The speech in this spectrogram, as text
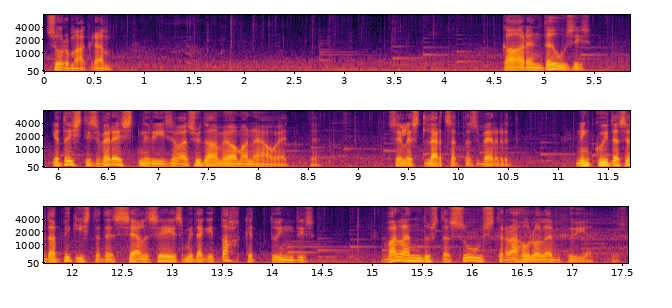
surmakramp. Kaaren tõusis ja tõstis verest niriseva südame oma näo ette sellest lärtsatas verd ning kui ta seda pigistades seal sees midagi tahket tundis, vallandus ta suust rahulolev hüüatus.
